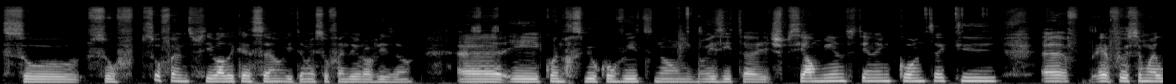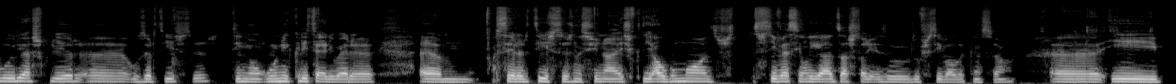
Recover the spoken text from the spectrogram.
Sou, sou, sou fã do Festival da Canção e também sou fã da Eurovisão. Uh, e quando recebi o convite não, não hesitei, especialmente tendo em conta que uh, foi o Samuel Lúria a escolher uh, os artistas. Tinham, o único critério era um, ser artistas nacionais que de algum modo estivessem ligados à história do, do Festival da Canção. E,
